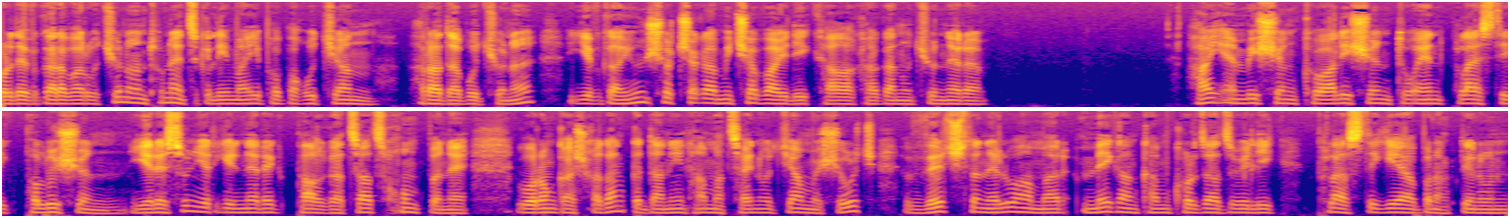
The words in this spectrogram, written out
որտեղ կառավարությունը ընդունեց կլիմայի փոփոխության հրադապությունը եւ գայուն շրջակա միջավայրի քաղաքականությունները։ High Ambition Coalition to End Plastic Pollution 30 երկիրներեք փաղկացած խումբն է, որոնք աշխատանք կդանին համացայնության շուրջ վերջ տնելու համար մեկ անգամ կորցածվելիք պլաստիկի ապրանքներուն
